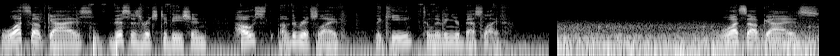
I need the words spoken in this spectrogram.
What's up, guys? This is Rich Tabishan, host of The Rich Life, the key to living your best life. What's up, guys?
